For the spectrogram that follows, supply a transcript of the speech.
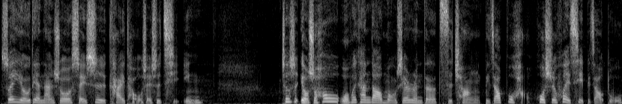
所以有点难说谁是开头，谁是起因。就是有时候我会看到某些人的磁场比较不好，或是晦气比较多，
